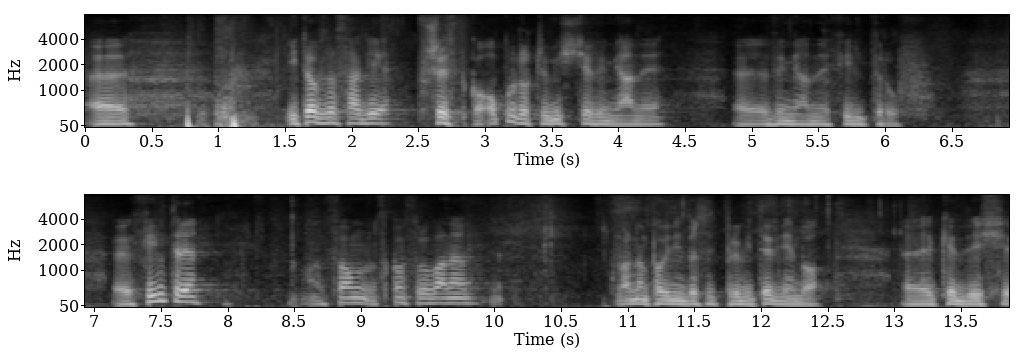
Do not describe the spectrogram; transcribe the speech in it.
E, I to w zasadzie wszystko, oprócz oczywiście wymiany, e, wymiany filtrów. E, Filtry są skonstruowane, można powiedzieć, dosyć prymitywnie, bo e, kiedyś e,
